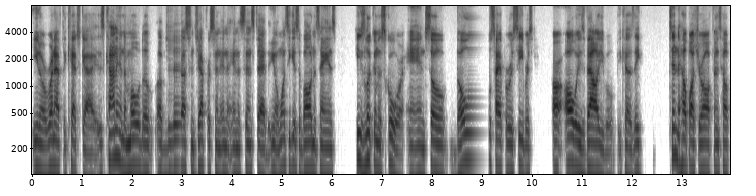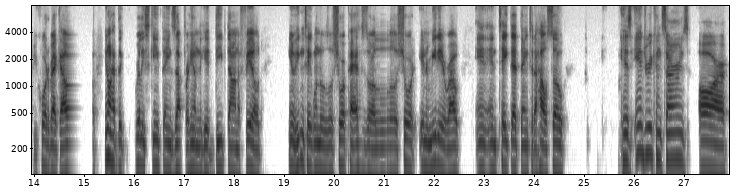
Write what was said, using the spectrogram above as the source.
you know, run after catch guy. It's kind of in the mold of, of Justin Jefferson in, in the sense that, you know, once he gets the ball in his hands, he's looking to score. And so those type of receivers are always valuable because they tend to help out your offense, help your quarterback out. You don't have to really scheme things up for him to get deep down the field you know, he can take one of those little short passes or a little short intermediate route and, and take that thing to the house. So his injury concerns are,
